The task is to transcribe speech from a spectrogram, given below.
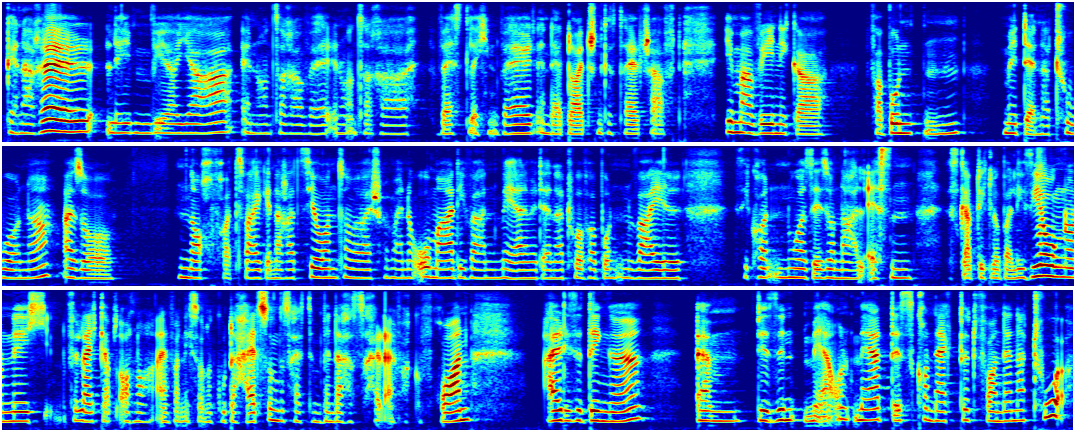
generell leben wir ja in unserer Welt, in unserer westlichen Welt, in der deutschen Gesellschaft immer weniger verbunden mit der Natur. Ne? Also noch vor zwei Generationen, zum Beispiel meine Oma, die waren mehr mit der Natur verbunden, weil sie konnten nur saisonal essen. Es gab die Globalisierung noch nicht. Vielleicht gab es auch noch einfach nicht so eine gute Heizung. Das heißt, im Winter hast du halt einfach gefroren. All diese Dinge, ähm, wir sind mehr und mehr disconnected von der Natur.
